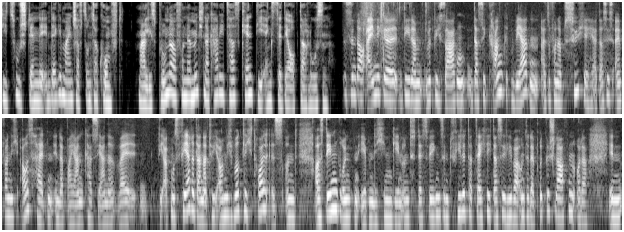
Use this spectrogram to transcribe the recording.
die Zustände in der Gemeinschaftsunterkunft. Marlies Brunner von der Münchner Caritas kennt die Ängste der Obdachlosen. Es sind auch einige, die dann wirklich sagen, dass sie krank werden, also von der Psyche her, dass sie es einfach nicht aushalten in der Bayern-Kaserne, weil die Atmosphäre da natürlich auch nicht wirklich toll ist und aus den Gründen eben nicht hingehen. Und deswegen sind viele tatsächlich, dass sie lieber unter der Brücke schlafen oder in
